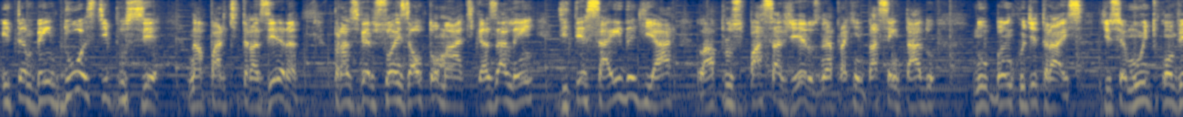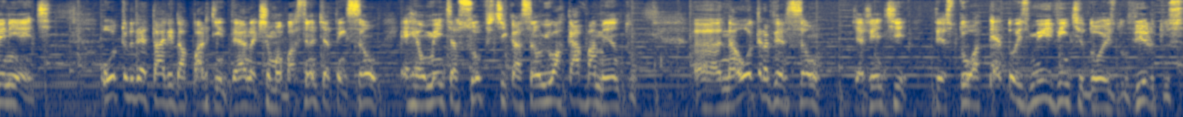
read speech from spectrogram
e também duas tipo C na parte traseira para as versões automáticas, além de ter saída de ar lá para os passageiros, né, para quem está sentado no banco de trás, que isso é muito conveniente. Outro detalhe da parte interna que chama bastante atenção é realmente a sofisticação e o acabamento. Uh, na outra versão que a gente testou até 2022 do Virtus,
